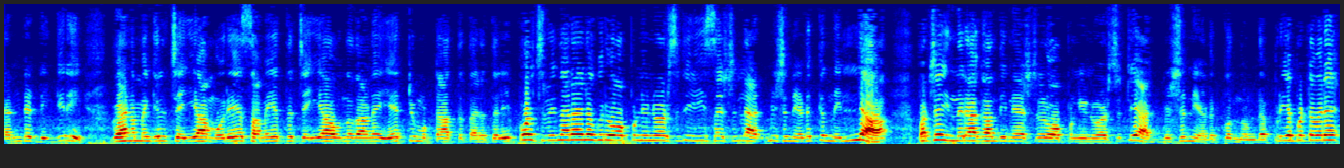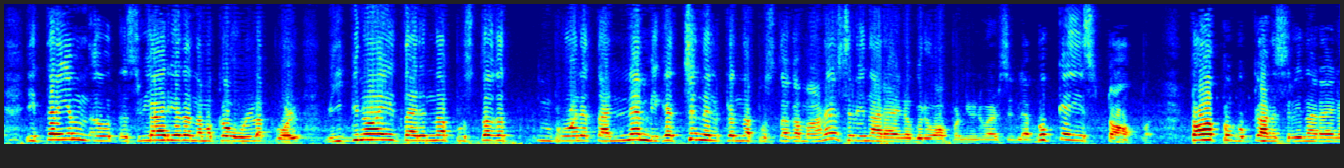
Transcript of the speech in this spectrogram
രണ്ട് ഡിഗ്രി വേണമെങ്കിൽ ചെയ്യാം. ഒരേ സമയത്ത് ചെയ്യാവുന്നതാണ് ഏറ്റുമുട്ടാത്ത തരത്തിൽ. ഇപ്പോൾ ശ്രീനാരായണ ഗുരു ഓപ്പൺ യൂണിവേഴ്സിറ്റി ഈ സെഷനിൽ അഡ്മിഷൻ എടുക്കുന്നില്ല. പക്ഷേ Indira Gandhi national open university admission എടുക്കുന്നുണ്ട്. പ്രിയപ്പെട്ടവരെ ഇത്രയും സ്വീകാര്യത നമുക്ക് ഉള്ളപ്പോൾ വിഗ്നോയി തരുന്ന പുസ്തക പോലെ തന്നെ മികച്ചു നിൽക്കുന്ന പുസ്തകമാണ് ശ്രീനാരായണ ഗുരു ഓപ്പൺ യൂണിവേഴ്സിറ്റിയിലെ. ബുക്ക് ഈസ് ടോപ്പ് ടോപ്പ് ബുക്കാണ് ശ്രീനാരായണ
